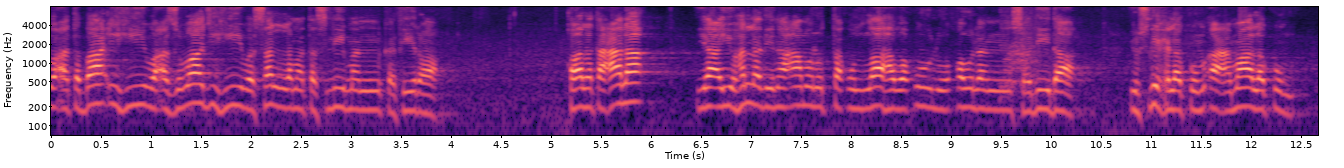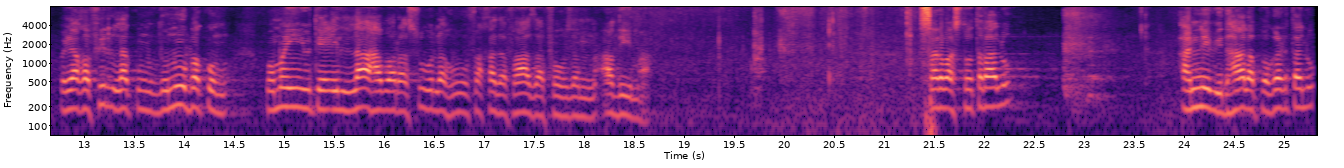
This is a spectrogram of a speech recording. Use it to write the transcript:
وأتباعه وأزواجه وسلم تسليما كثيرا. قال تعالى يا أيها الذين آمنوا اتقوا الله وقولوا قولا سديدا يصلح لكم أعمالكم ويغفر لكم ذنوبكم ومن يطع الله ورسوله فقد فاز فوزا عظيما సర్వస్తోత్రాలు అన్ని విధాల పొగడ్తలు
